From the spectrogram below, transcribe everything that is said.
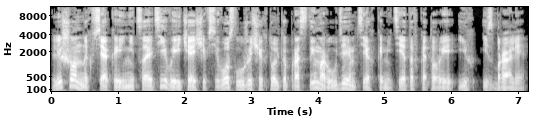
лишенных всякой инициативы и чаще всего служащих только простым орудием тех комитетов, которые их избрали.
